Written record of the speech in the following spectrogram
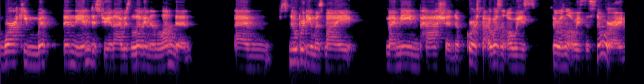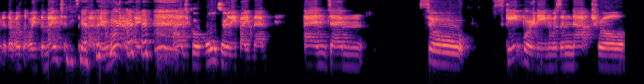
working within the industry and I was living in London, um, snowboarding was my my main passion, of course, but I wasn't always there wasn't always the snow around. There wasn't always the mountains. Yeah. There weren't around. I had to go home to really find them. And um, so skateboarding was a natural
